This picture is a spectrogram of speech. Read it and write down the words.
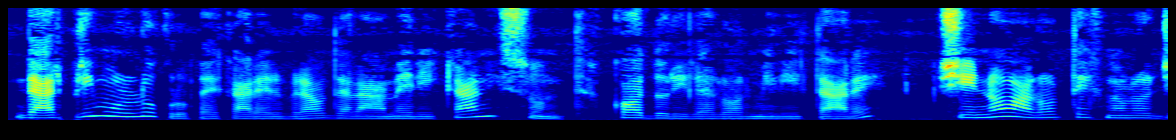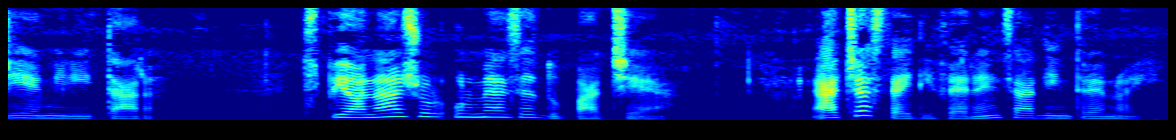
Dar primul lucru pe care îl vreau de la americani sunt codurile lor militare și noua lor tehnologie militară. Spionajul urmează după aceea. Aceasta e diferența dintre noi.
